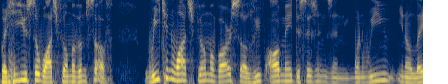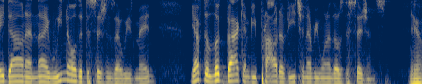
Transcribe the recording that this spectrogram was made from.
but he used to watch film of himself. We can watch film of ourselves. We've all made decisions, and when we, you know, lay down at night, we know the decisions that we've made. You have to look back and be proud of each and every one of those decisions yeah,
